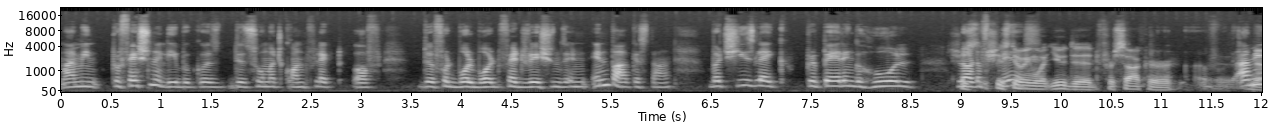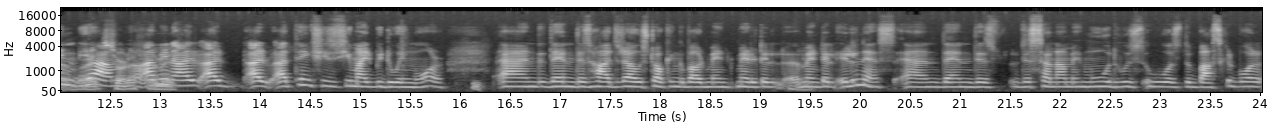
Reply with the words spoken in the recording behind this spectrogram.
I mean, professionally because there's so much conflict of the football board federations in in Pakistan. But she's like preparing a whole She's, lot of she's players. doing what you did for soccer. I mean, right? yeah. Sort of? I, I mean, I, I, I, I think she's she might be doing more. Hmm. And then there's Hajra who's talking about men, mental uh, hmm. mental illness, and then there's this Sana Mahmood who's who was the basketball.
